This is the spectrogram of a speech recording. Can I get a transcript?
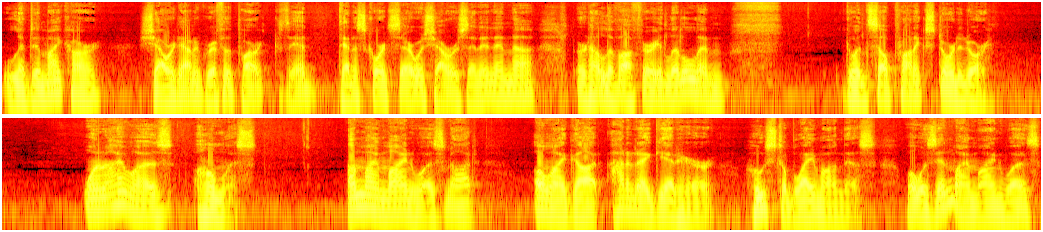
lived in my car, showered down at Griffith Park because they had tennis courts there with showers in it, and uh, learned how to live off very little and go and sell products door to door. When I was homeless, on my mind was not, oh my God, how did I get here? Who's to blame on this? What was in my mind was,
